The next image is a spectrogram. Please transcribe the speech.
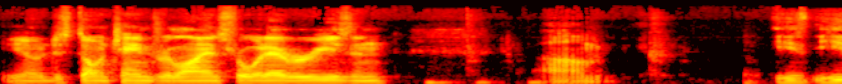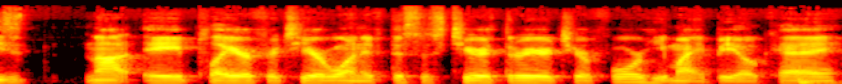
you know, just don't change their lines for whatever reason. Um, he's he's not a player for tier one. If this was tier three or tier four, he might be okay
